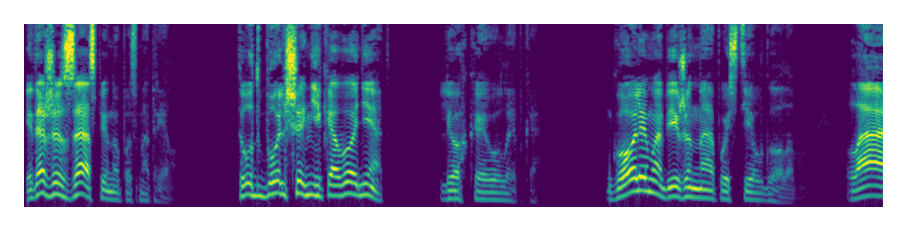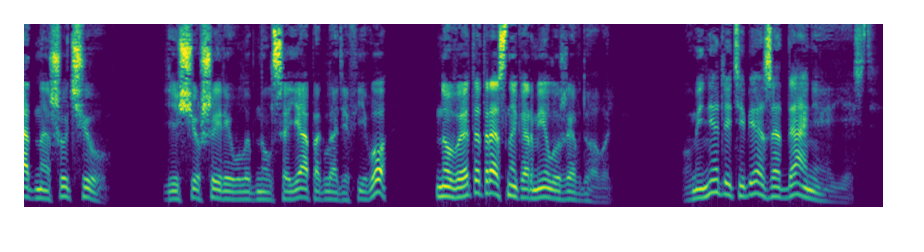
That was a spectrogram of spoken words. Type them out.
и даже за спину посмотрел. «Тут больше никого нет», — легкая улыбка. Голем обиженно опустил голову. «Ладно, шучу». Еще шире улыбнулся я, погладив его, но в этот раз накормил уже вдоволь. «У меня для тебя задание есть.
